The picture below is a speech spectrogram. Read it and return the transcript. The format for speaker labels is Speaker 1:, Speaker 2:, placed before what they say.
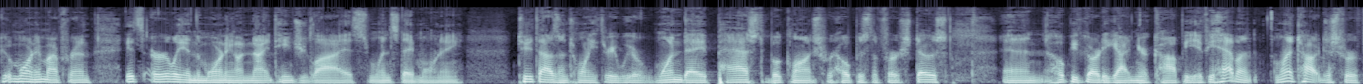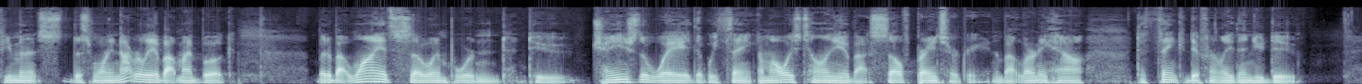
Speaker 1: Good morning, my friend. It's early in the morning on 19 July. It's Wednesday morning, 2023. We are one day past book launch for Hope is the First Dose, and I hope you've already gotten your copy. If you haven't, I want to talk just for a few minutes this morning, not really about my book, but about why it's so important to change the way that we think. I'm always telling you about self brain surgery and about learning how to think differently than you do.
